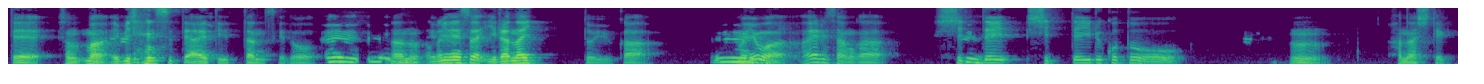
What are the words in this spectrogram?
て、その、まあ、エビデンスってあえて言ったんですけど、あの、エビデンスはいらないというか、うんまあ、要は、アエルさんが知って、知っていることを、うん、話して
